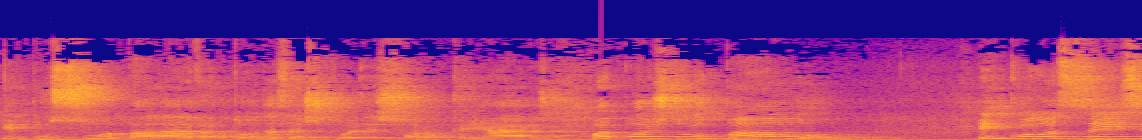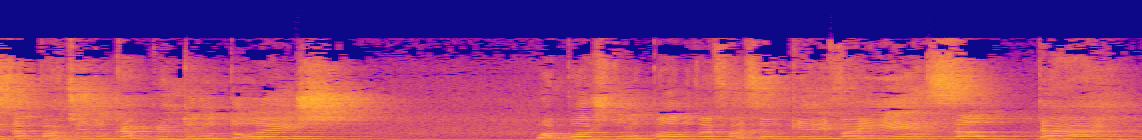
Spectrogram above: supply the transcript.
e por Sua palavra todas as coisas foram criadas. O apóstolo Paulo, em Colossenses, a partir do capítulo 2, o apóstolo Paulo vai fazer o que ele vai exaltar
